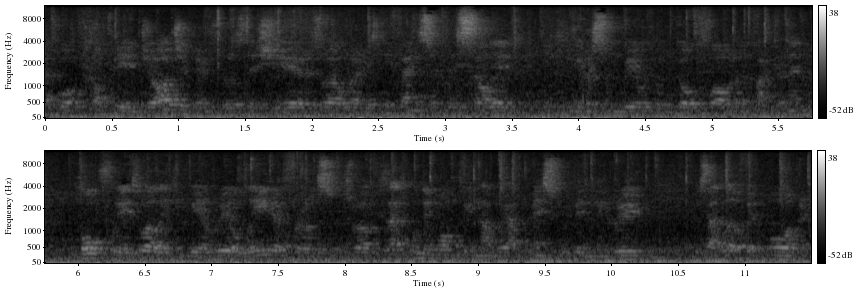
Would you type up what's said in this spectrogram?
of what Copy and George have been for us this year as well, where he's defensively solid, he can give us some real good go forward the back, and then hopefully as well he can be a real leader for us as well, because that's probably one thing that we have missed within the group, is that little bit more of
